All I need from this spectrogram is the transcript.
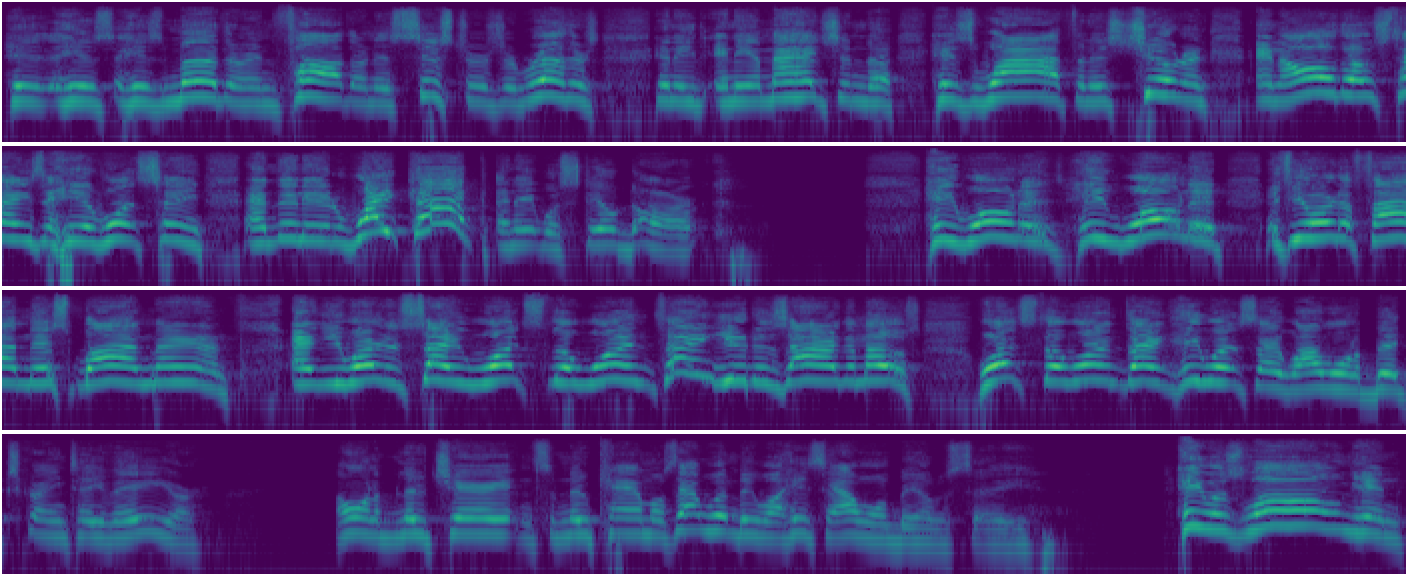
his, his, his mother and father and his sisters or brothers, and he, and he imagined uh, his wife and his children and all those things that he had once seen. And then he'd wake up, and it was still dark. He wanted, he wanted, if you were to find this blind man and you were to say, What's the one thing you desire the most? What's the one thing? He wouldn't say, Well, I want a big screen TV or I want a new chariot and some new camels. That wouldn't be what he'd say. I want to be able to see. He was long and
